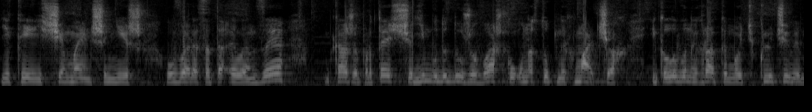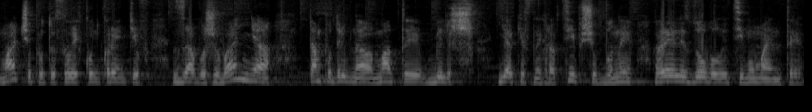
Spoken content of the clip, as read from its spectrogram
який ще менше ніж у Вереса та ЛНЗ, каже про те, що їм буде дуже важко у наступних матчах. І коли вони гратимуть ключові матчі проти своїх конкурентів за виживання, там потрібно мати більш якісних гравців, щоб вони реалізовували ці моменти.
